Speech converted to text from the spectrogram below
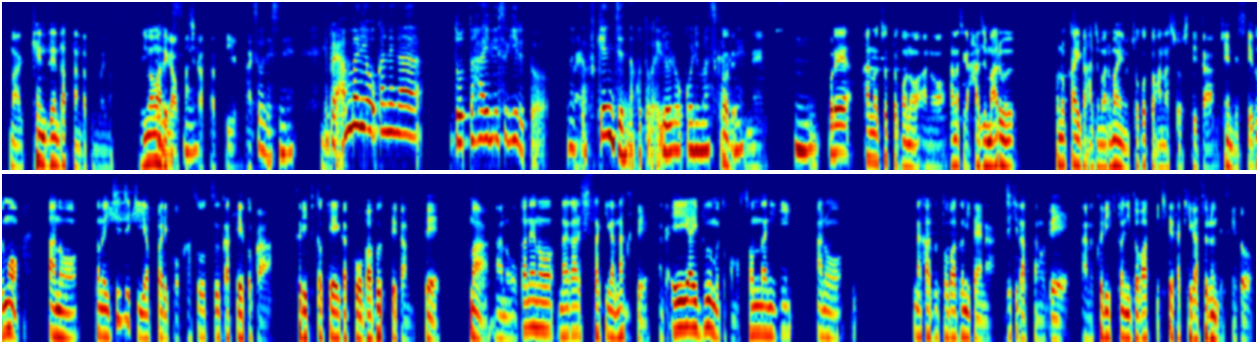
まあ、健全だったんだと思います。今までがおかしかったっていう。はい。そうですね。うんやっぱりあんまりお金がどっと入りすぎると、なんかはい不健全なことがいろいろ起こりますからね。そうですね。うん。これ、あの、ちょっとこの、あの、話が始まる、この回が始まる前にもちょこっと話をしていた件ですけども、あの、その一時期やっぱりこう仮想通貨系とか、クリプト系がこうバブってたので、まあ、あの、お金の流れ先がなくて、なんか AI ブームとかもそんなに、あの、鳴かず飛ばずみたいな時期だったので、あの、クリプトにドバってきてた気がするんですけど、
